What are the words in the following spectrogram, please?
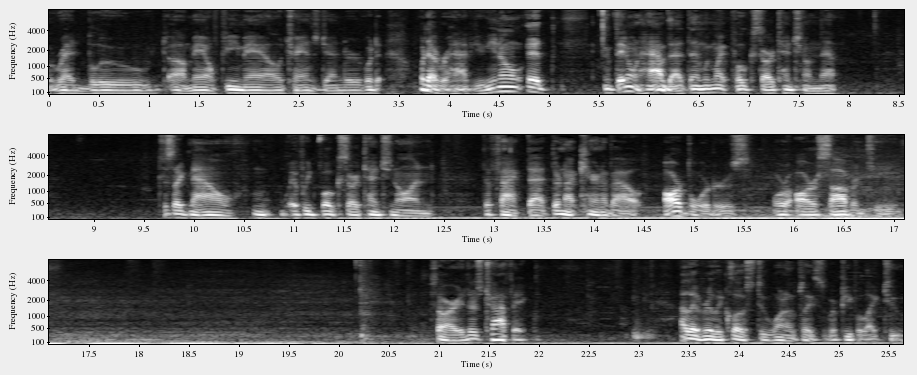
red blue uh, male female transgender what, whatever have you you know it if they don't have that, then we might focus our attention on them. Just like now, if we focus our attention on the fact that they're not caring about our borders or our sovereignty. Sorry, there's traffic. I live really close to one of the places where people like to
